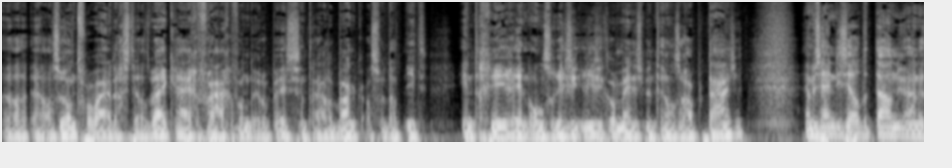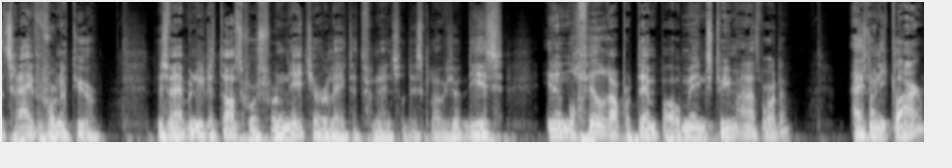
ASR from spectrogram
eh, als randvoorwaarde gesteld. Wij krijgen vragen van de Europese Centrale Bank als we dat niet integreren in ons risi- risicomanagement en onze rapportage. En we zijn diezelfde taal nu aan het schrijven voor natuur. Dus we hebben nu de Task Force for Nature Related Financial Disclosure. Die is in een nog veel rapper tempo mainstream aan het worden. hij is nog niet klaar.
